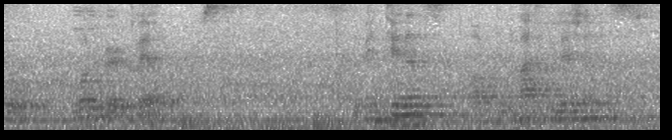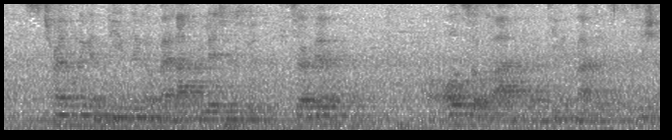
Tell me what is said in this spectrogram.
So, very clear. The maintenance of diplomatic relations, strengthening and deepening of bilateral relations with Serbia are also part of Antigua Barbuda's position.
